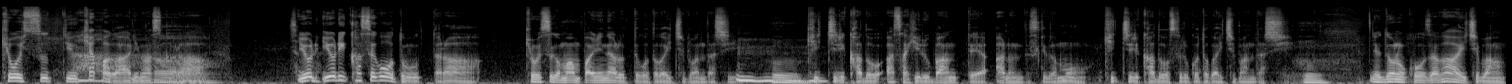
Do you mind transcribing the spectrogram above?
教室っていうキャパがありますかあらよりより稼ごうと思ったら教室が満杯になるってことが一番だし、うんうんきっちり稼働朝昼晩ってあるんですけどもきっちり稼働することが一番だし。うん。でどの講座が一番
